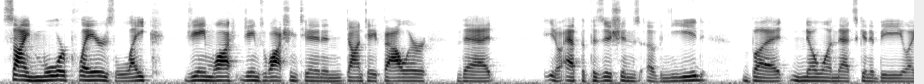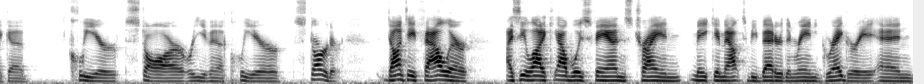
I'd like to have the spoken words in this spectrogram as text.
sign more players like James Washington and Dante Fowler that you know at the positions of need, but no one that's going to be like a clear star or even a clear starter. Dante Fowler, I see a lot of Cowboys fans try and make him out to be better than Randy Gregory, and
